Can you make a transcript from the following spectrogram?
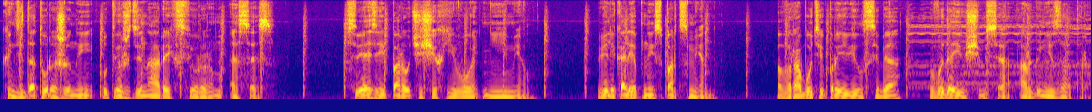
Кандидатура жены утверждена рейхсфюрером СС. Связей, порочащих его, не имел. Великолепный спортсмен. В работе проявил себя выдающимся организатором.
